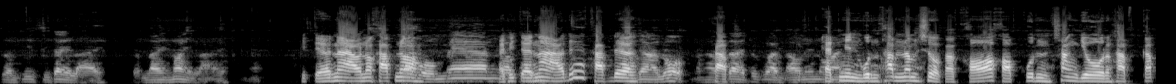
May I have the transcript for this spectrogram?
ส่วนที่สิได้หลายกำไรน้อยหลายนะพิจารณาเอาเนาะครับครัเนาะบผมแม่นให้พิจารณาเอาเด้อครับเด้ออย่าโลภ นะคครัรับ ได้ทุกวันเอาน้อยๆแอดมินบุญธรรมนำโชคก็ขอขอบคุณช่างโยนะครับกับ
